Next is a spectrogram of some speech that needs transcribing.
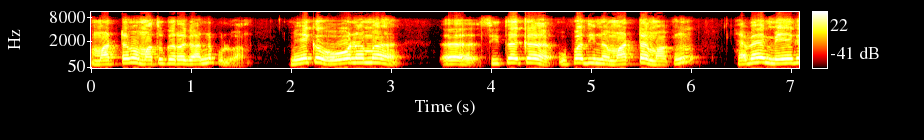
මට්ටම මතු කරගන්න පුළුවන්. මේක ඕනම සිතක උපදින මට්ටමක්. හැබැයි මේක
